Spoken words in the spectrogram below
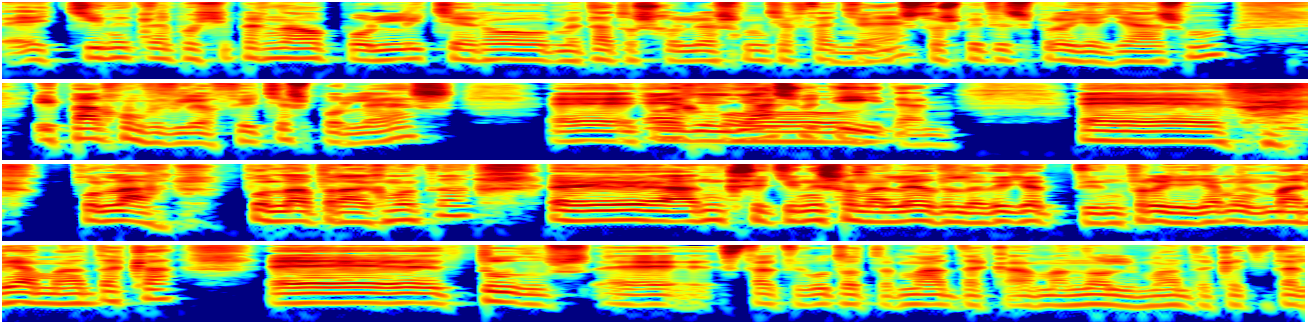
εκείνη την εποχή περνάω πολύ καιρό μετά το σχολείο πούμε, και αυτά και ναι. στο σπίτι της προγιαγιάς μου. Υπάρχουν βιβλιοθήκες πολλές. Ε, Η προγιαγιάς σου τι ήταν; Ε, πολλά, πολλά πράγματα. Ε, αν ξεκινήσω να λέω δηλαδή για την προγιαγιά μου, Μαρία Μάντακα, ε, τους ε, στρατηγού τότε Μάντακα, Μανώλη Μάντακα κτλ.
